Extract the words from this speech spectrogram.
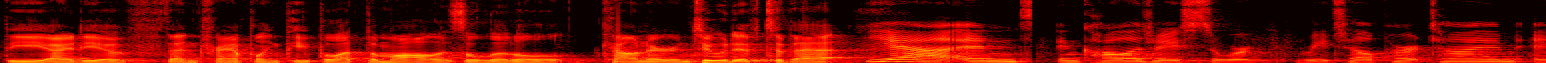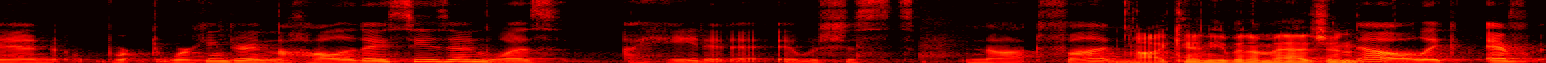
The idea of then trampling people at the mall is a little counterintuitive to that. Yeah, and in college, I used to work retail part time, and working during the holiday season was, I hated it. It was just not fun. I can't even imagine. No, like every,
